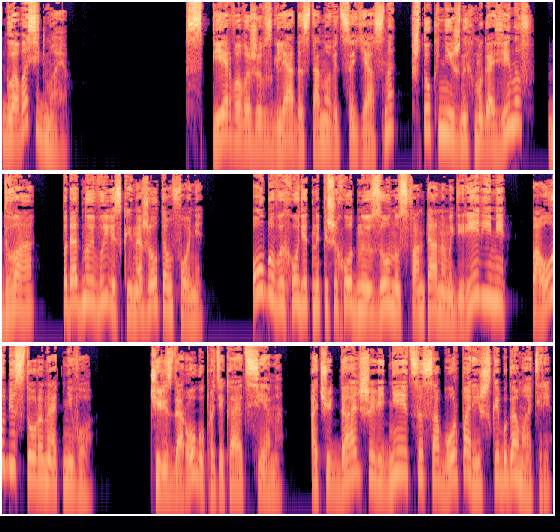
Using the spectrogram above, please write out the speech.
Глава седьмая. С первого же взгляда становится ясно, что книжных магазинов два, под одной вывеской на желтом фоне. Оба выходят на пешеходную зону с фонтаном и деревьями по обе стороны от него. Через дорогу протекает сено, а чуть дальше виднеется собор Парижской Богоматери.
